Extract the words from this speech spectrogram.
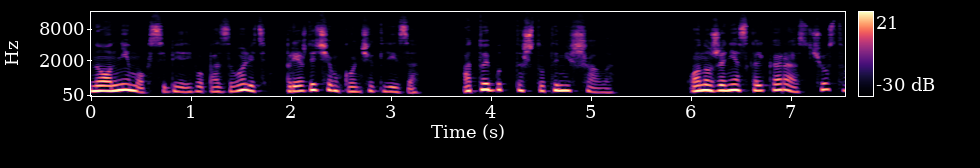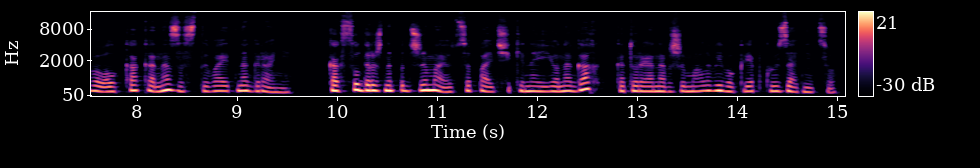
Но он не мог себе его позволить, прежде чем кончит Лиза. А той будто что-то мешало. Он уже несколько раз чувствовал, как она застывает на грани, как судорожно поджимаются пальчики на ее ногах, которые она вжимала в его крепкую задницу,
